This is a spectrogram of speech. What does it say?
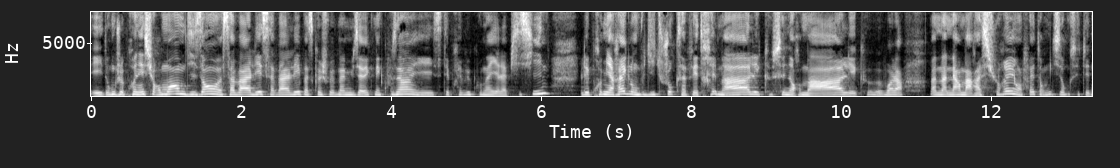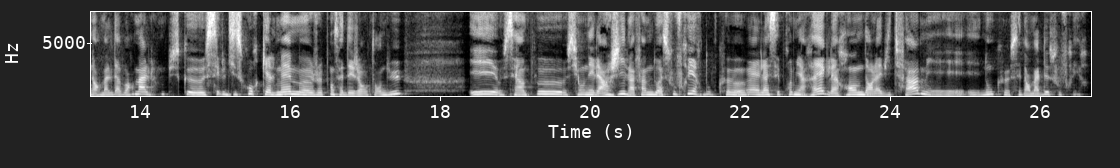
et donc je prenais sur moi en me disant ça va aller, ça va aller parce que je veux m'amuser avec mes cousins et c'était prévu qu'on aille à la piscine. Les premières règles, on vous dit toujours que ça fait très mal et que c'est normal et que voilà. Bah, ma mère m'a rassurée en fait en me disant que c'était normal d'avoir mal puisque c'est le discours qu'elle-même, je pense, a déjà entendu. Et c'est un peu, si on élargit, la femme doit souffrir. Donc, euh, elle a ses premières règles, elle rentre dans la vie de femme, et, donc euh, c'est normal de souffrir.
